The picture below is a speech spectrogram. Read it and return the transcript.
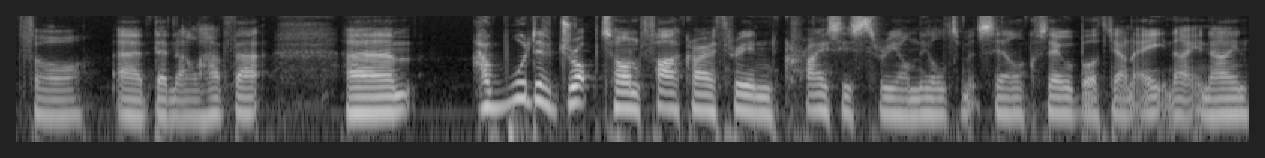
for, uh, then I'll have that. Um, I would have dropped on Far Cry 3 and Crysis 3 on the Ultimate Sale because they were both down at 8.99,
